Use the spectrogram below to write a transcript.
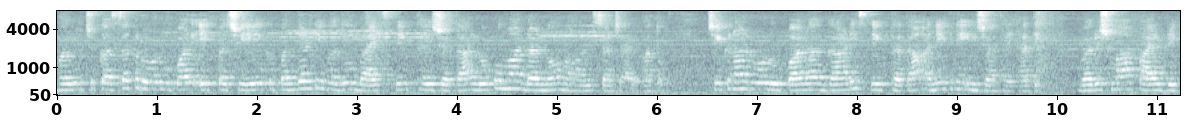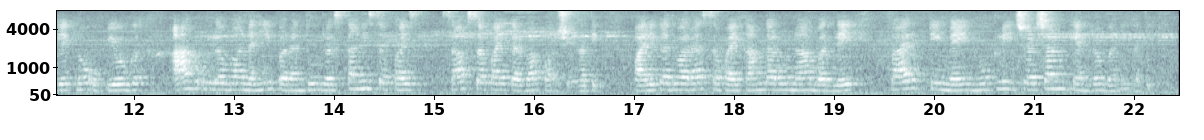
ભરૂચ કસક રોડ ઉપર એક પછી એક પંદરથી વધુ બાઇક સ્લીપ થઈ જતા લોકોમાં ડરનો માહોલ સર્જાયો હતો. ચીકણા રોડ ઉપર ગાડી સ્લીપ થતાં અનેકને ઈજા થઈ હતી. ભરૂચમાં ફાયર બ્રિગેડનો ઉપયોગ આગ ઉલવવા નહીં, પરંતુ રસ્તાની સફાઈ સાફ સફાઈ કરવા પહોંચી હતી. પાલિકા દ્વારા સફાઈ કામદારોના બદલે ફાયર ટીમે મોકલી ચર્ચાનું કેન્દ્ર બની હતી.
